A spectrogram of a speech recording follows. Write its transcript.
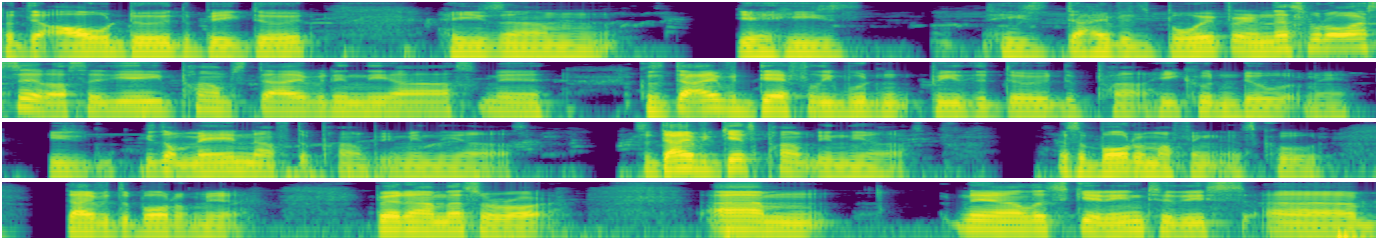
But the old dude, the big dude, he's um, yeah, he's he's David's boyfriend. That's what I said. I said, yeah, he pumps David in the ass, man. Because David definitely wouldn't be the dude to pump. He couldn't do it, man. He he's not man enough to pump him in the ass. So David gets pumped in the ass. It's a bottom, I think it's called. David's a bottom, yeah. But um, that's all right. Um, now let's get into this. Uh,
